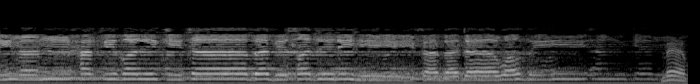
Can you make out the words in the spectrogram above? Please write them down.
لمن حفظ الكتاب بصدره فبدا وضيئا باب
